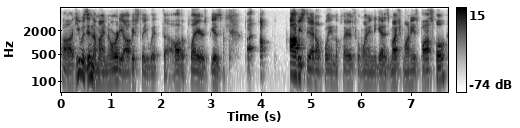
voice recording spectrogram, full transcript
uh, he was in the minority, obviously, with uh, all the players because uh, obviously I don't blame the players for wanting to get as much money as possible.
